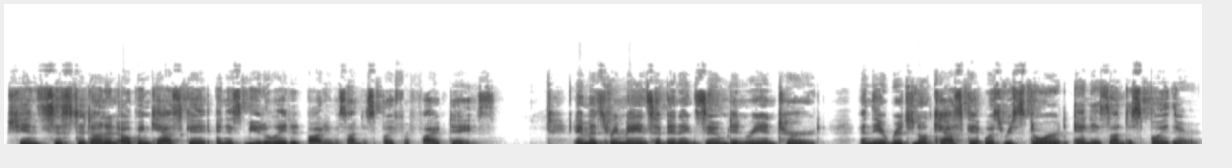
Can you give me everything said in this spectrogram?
She insisted on an open casket, and his mutilated body was on display for five days. Emmett's remains have been exhumed and reinterred, and the original casket was restored and is on display there.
